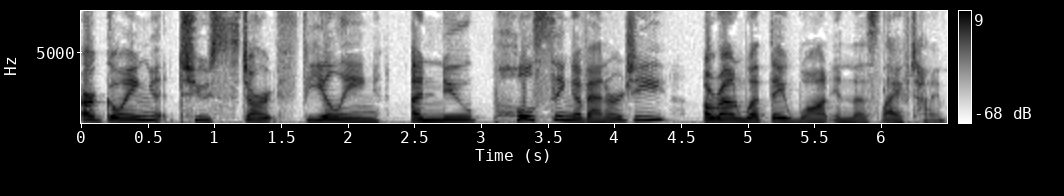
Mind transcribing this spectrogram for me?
are going to start feeling a new pulsing of energy around what they want in this lifetime.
